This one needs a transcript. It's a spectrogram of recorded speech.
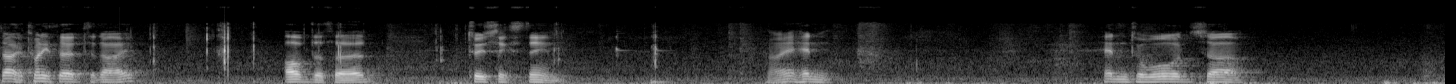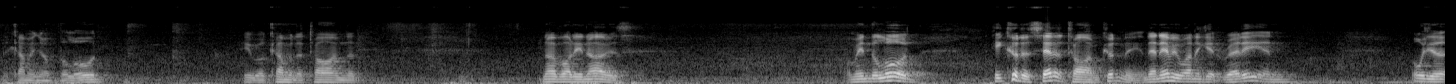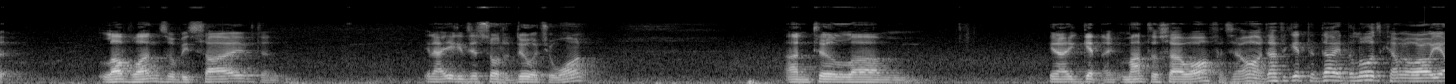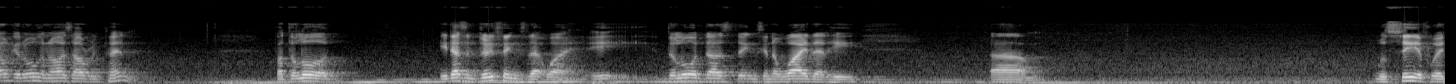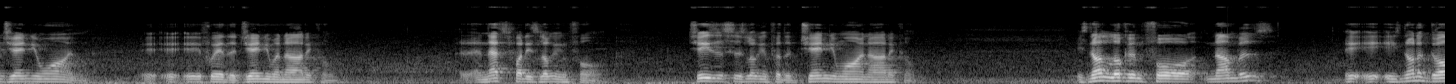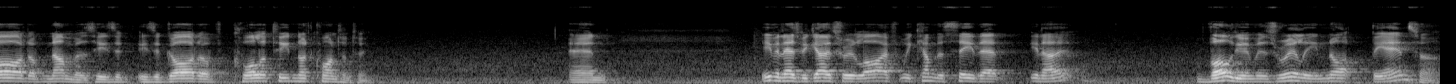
So, 23rd today of the 3rd, 216. Right, heading, heading towards uh, the coming of the Lord. He will come at a time that nobody knows. I mean, the Lord, He could have set a time, couldn't He? And then everyone would get ready and all your loved ones will be saved and you know you can just sort of do what you want until um, you know you get a month or so off and say oh don't forget the date the Lord's coming oh yeah I'll get organised I'll repent. But the Lord he doesn't do things that way. He, the Lord does things in a way that he um, will see if we're genuine if we're the genuine article. And that's what he's looking for. Jesus is looking for the genuine article. He's not looking for numbers. He's not a God of numbers. He's a, he's a God of quality, not quantity. And even as we go through life, we come to see that, you know, volume is really not the answer.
